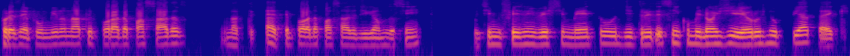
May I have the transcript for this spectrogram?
por exemplo, o Milan na temporada passada, na é, temporada passada, digamos assim, o time fez um investimento de 35 milhões de euros no Piatek.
